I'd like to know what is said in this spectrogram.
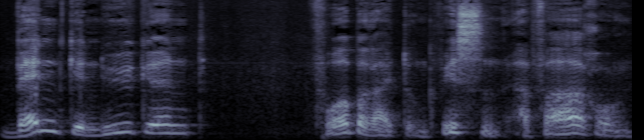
wenn genügend Vorbereitung, Wissen, Erfahrung,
